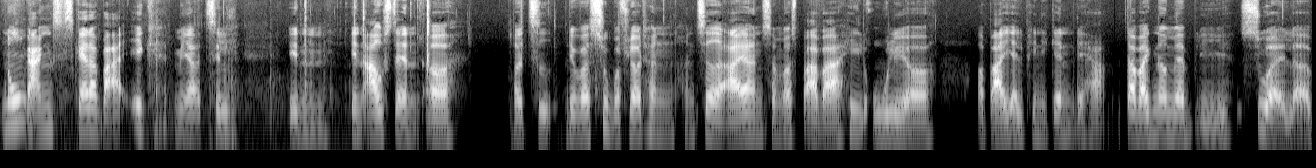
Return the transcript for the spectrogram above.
Nogle gange så skal der bare ikke mere til en, en afstand og, og tid. Det var super flot han håndteret af ejeren, som også bare var helt rolig og, og bare hjalp hende igennem det her. Der var ikke noget med at blive sur eller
